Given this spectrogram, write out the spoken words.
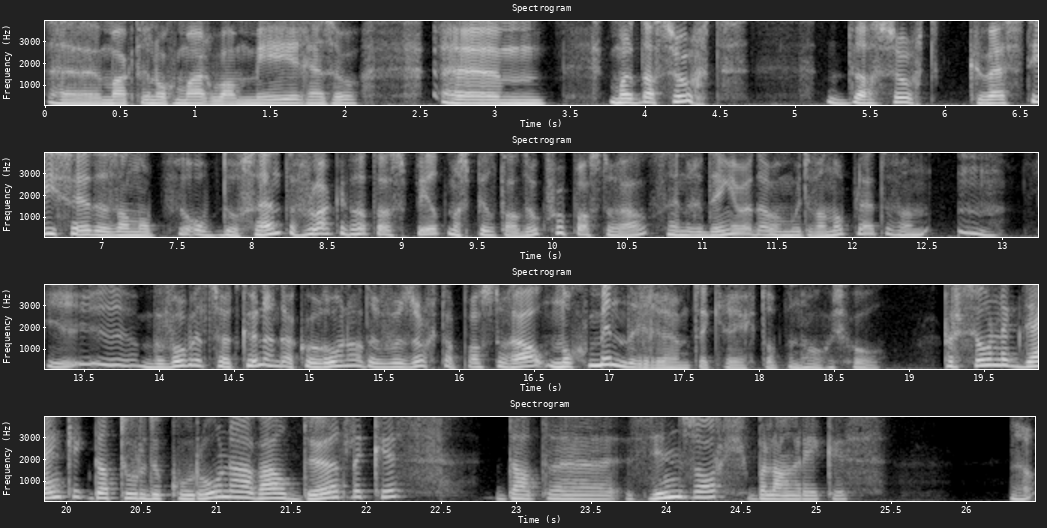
uh, maak er nog maar wat meer en zo. Um, maar dat soort, dat soort kwesties. Hè. Dat is dan op, op docentenvlakken dat dat speelt, maar speelt dat ook voor pastoraal? Zijn er dingen waar we moeten van opletten? Van, hmm, hier, bijvoorbeeld zou het kunnen dat corona ervoor zorgt dat pastoraal nog minder ruimte krijgt op een hogeschool. Persoonlijk denk ik dat door de corona wel duidelijk is dat uh, zinzorg belangrijk is. Ja.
